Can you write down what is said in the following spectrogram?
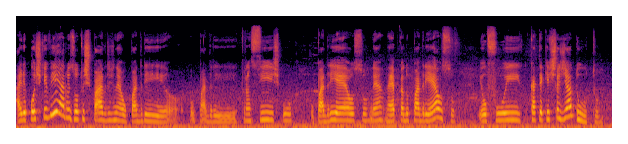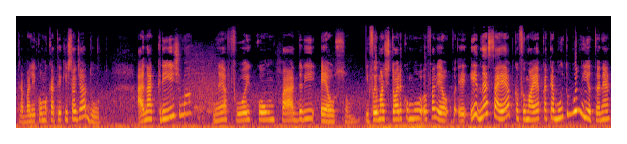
Aí depois que vieram os outros padres, né? O padre, o padre Francisco, o padre Elso, né? Na época do padre Elso, eu fui catequista de adulto, trabalhei como catequista de adulto. Aí na Crisma, né, foi com o padre Elson. E foi uma história, como eu falei, e nessa época foi uma época até muito bonita, né?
